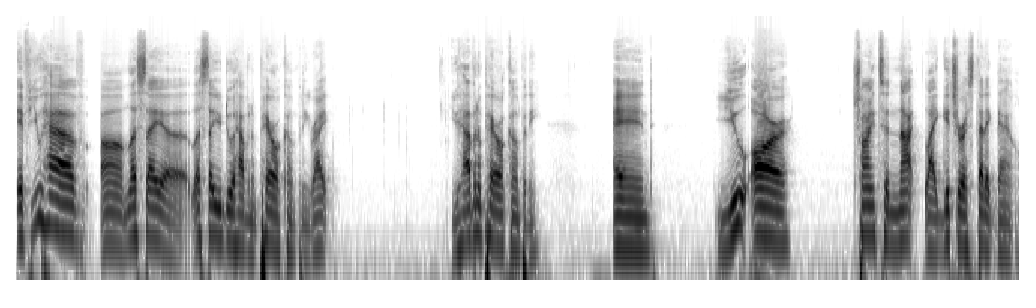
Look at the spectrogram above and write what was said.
if you have um let's say uh let's say you do have an apparel company, right? You have an apparel company and you are trying to not like get your aesthetic down.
